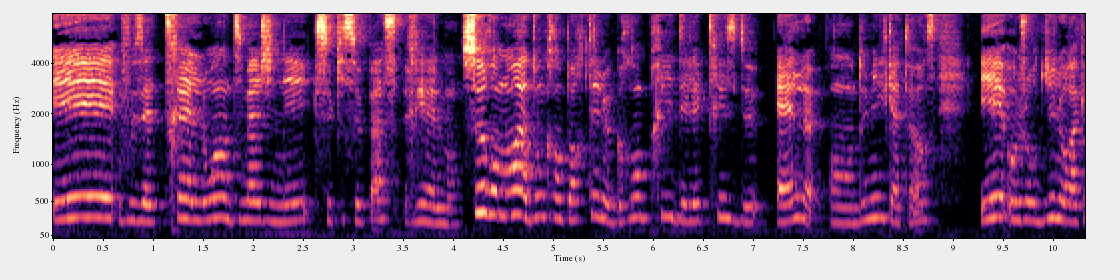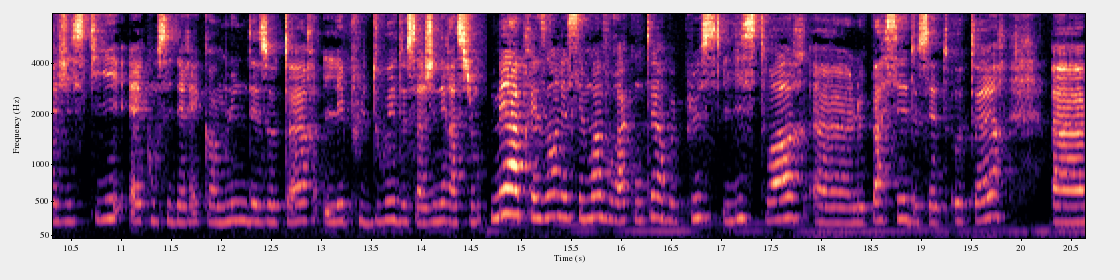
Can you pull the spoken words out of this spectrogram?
et vous êtes très loin d'imaginer ce qui se passe réellement. Ce roman a donc remporté le Grand Prix des lectrices de Elle en 2014 et aujourd'hui, Laura Kajiski est considérée comme l'une des auteurs les plus douées de sa génération. Mais à présent, laissez-moi vous raconter un peu plus l'histoire, euh, le passé de cette auteure, euh,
